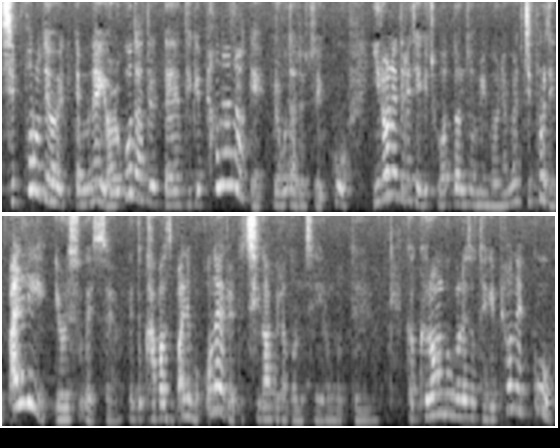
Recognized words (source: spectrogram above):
지퍼로 되어 있기 때문에 열고 닫을 때 되게 편안하게 열고 닫을 수 있고 이런 애들이 되게 좋았던 점이 뭐냐면 지퍼를 되게 빨리 열 수가 있어요. 또 가방에서 빨리 뭐 꺼내야 될 때 지갑이라든지 이런 것들 그러니까 그런 부분에서 되게 편했고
